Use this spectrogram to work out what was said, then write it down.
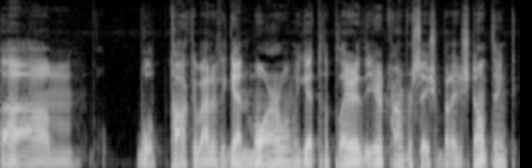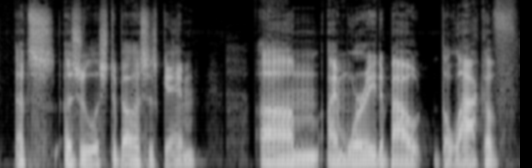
Um, we'll talk about it again more when we get to the player of the year conversation, but I just don't think that's Azuolas Tubelis' game. Um, I'm worried about the lack of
